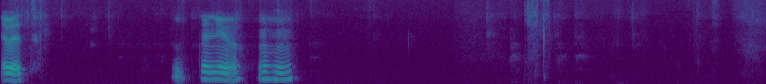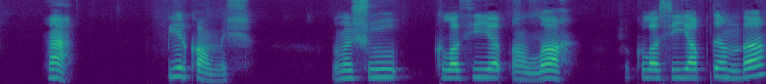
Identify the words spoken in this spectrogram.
Evet. Yükleniyor. Hı hı. Ha. Bir kalmış. Ama şu klasiği yap Allah. Şu klasiği yaptığımda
